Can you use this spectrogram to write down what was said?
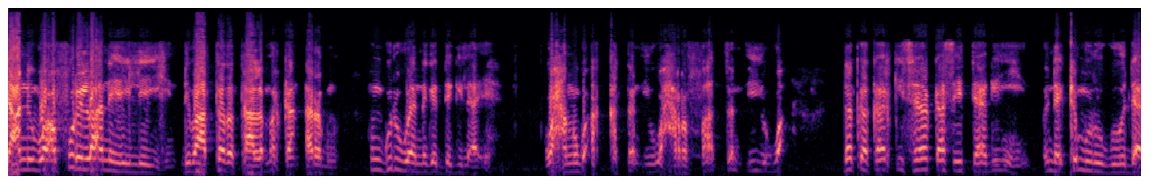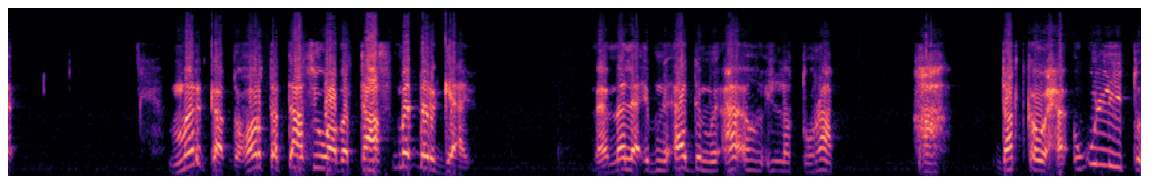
Yacni waa afuri la-nahay leeyihiin dhibaatada taala markaan aragno. Hunguri waa naga degi laaya waxa nagu aqatan iyo waxa rafaadsan iyo wa dadka qaarkiisa heerkaasay taagan yihiin inay ka murugoodaan. Marka horta taasi waaba taas ma dhargaayo maa mala ibnu aadam wicaa'ahu ila turaab ha dadka waxa ugu liito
